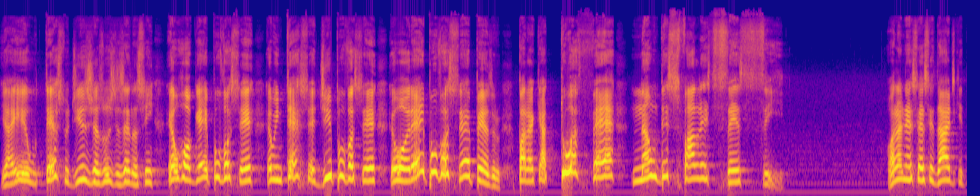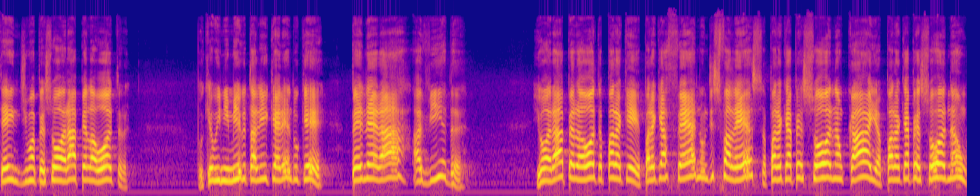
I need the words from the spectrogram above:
e aí o texto diz, Jesus dizendo assim: Eu roguei por você, eu intercedi por você, eu orei por você, Pedro, para que a tua fé não desfalecesse. Olha a necessidade que tem de uma pessoa orar pela outra. Porque o inimigo está ali querendo o quê? Peneirar a vida. E orar pela outra para quê? Para que a fé não desfaleça, para que a pessoa não caia, para que a pessoa não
